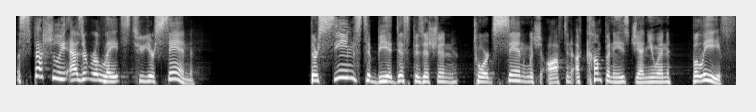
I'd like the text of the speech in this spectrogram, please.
especially as it relates to your sin? There seems to be a disposition towards sin which often accompanies genuine belief.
